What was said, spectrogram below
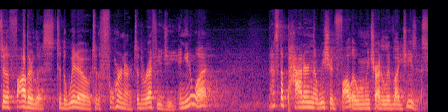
to the fatherless, to the widow, to the foreigner, to the refugee. And you know what? That's the pattern that we should follow when we try to live like Jesus.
